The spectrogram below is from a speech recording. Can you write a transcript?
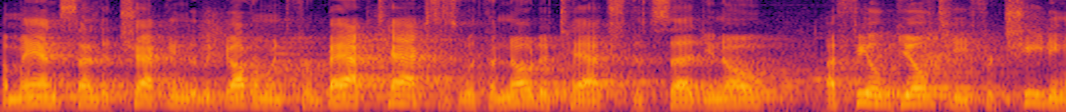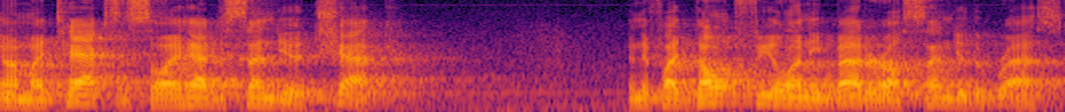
A man sent a check into the government for back taxes with a note attached that said, You know, I feel guilty for cheating on my taxes, so I had to send you a check. And if I don't feel any better, I'll send you the rest.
